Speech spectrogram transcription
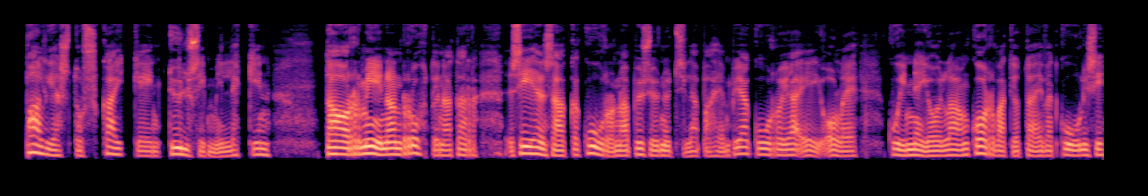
paljastus kaikkein tylsimmillekin. Taormiinan ruhtinatar, siihen saakka kuurona pysynyt, sillä pahempia kuuroja ei ole kuin ne, joilla on korvat, jota eivät kuulisi.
